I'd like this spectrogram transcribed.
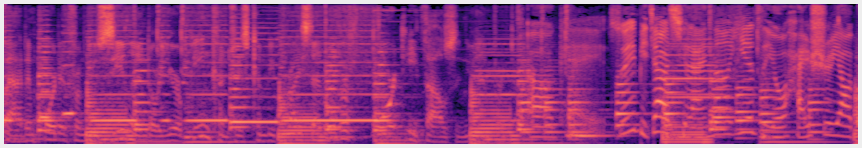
fat imported from New Zealand or European countries can be priced at over 40,000 yuan per ton. OK，所以比较起来呢，椰子油还是要比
